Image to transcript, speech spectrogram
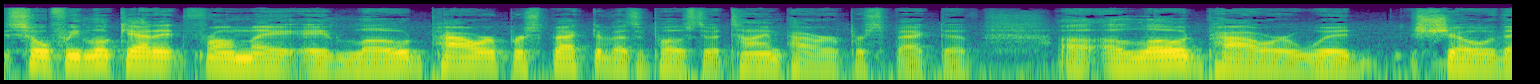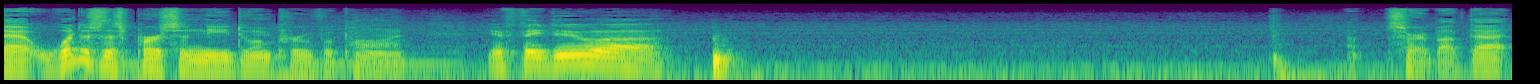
so if we look at it from a, a, load power perspective as opposed to a time power perspective, uh, a load power would show that what does this person need to improve upon? If they do a sorry about that.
